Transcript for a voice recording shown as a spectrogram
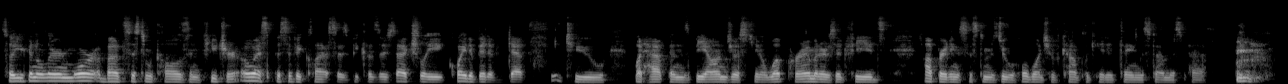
So you're going to learn more about system calls in future OS-specific classes because there's actually quite a bit of depth to what happens beyond just you know what parameters it feeds. Operating systems do a whole bunch of complicated things down this path.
